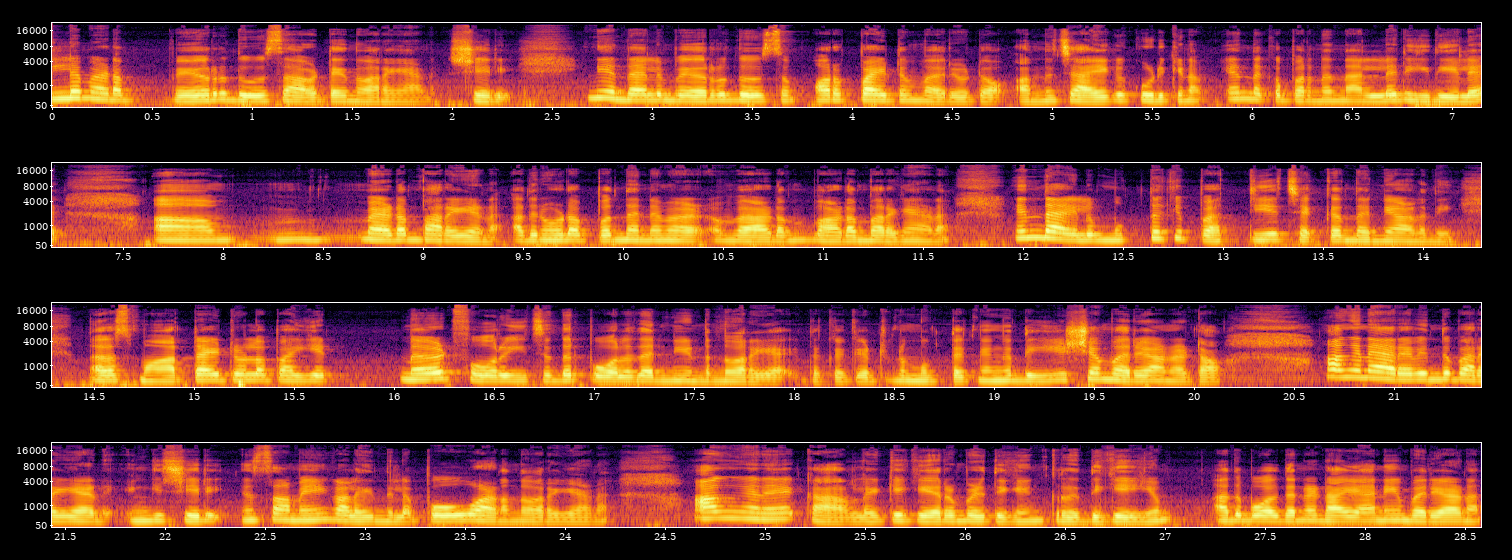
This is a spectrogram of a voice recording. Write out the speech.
ഇല്ല മാഡം വേറൊരു ദിവസം ആവട്ടെ എന്ന് പറയാണ്. ശരി. ഇനി എന്തായാലും വേറൊരു ദിവസം ഉറപ്പായിട്ടും വരൂ കേട്ടോ അന്ന് ചായയൊക്കെ കുടിക്കണം എന്നൊക്കെ പറഞ്ഞ് നല്ല രീതിയിൽ മാഡം പറയാണ്. അതിനോടൊപ്പം തന്നെ മാഡം വാടം പറയാണ് എന്തായാലും മുക്തയ്ക്ക് പറ്റിയ ചെക്കൻ തന്നെയാണ് നീ. നല്ല സ്മാർട്ടായിട്ടുള്ള പയ്യൻ. മേഡ് ഫോർ ഈച്ച് അതർ പോലെ തന്നെയുണ്ടെന്ന് പറയാം. ഇതൊക്കെ കേട്ടിട്ട് മുക്തയ്ക്ക് അങ്ങ് ദേഷ്യം വരികയാണ് കേട്ടോ. അങ്ങനെ അരവിന്ദ് പറയാണ് എങ്കിൽ ശരി ഞാൻ സമയം കളയുന്നില്ല പോവുകയാണെന്ന് പറയാണ് അങ്ങനെ കാറിലേക്ക് കയറുമ്പോഴത്തേക്കും കൃതികയും അതുപോലെ തന്നെ ഡയാനയും വരികയാണ്.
